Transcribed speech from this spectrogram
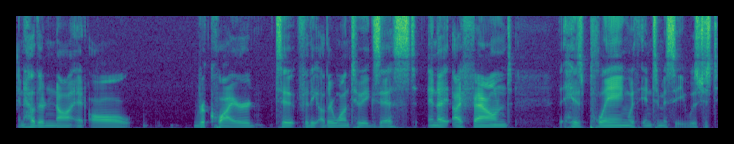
and how they're not at all required to for the other one to exist. And I, I found that his playing with intimacy was just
